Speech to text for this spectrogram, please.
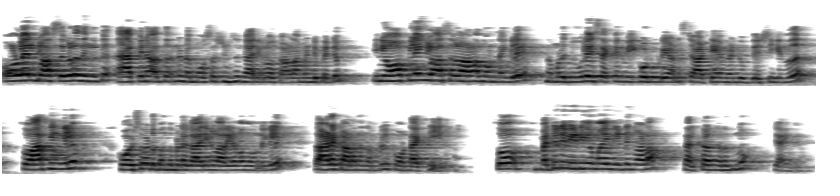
ഓൺലൈൻ ക്ലാസ്സുകൾ നിങ്ങൾക്ക് ആപ്പിനകത്ത് തന്നെ ഡെമോസ്ട്രേഷൻസും കാര്യങ്ങളൊക്കെ കാണാൻ വേണ്ടി പറ്റും. ഇനി ഓഫ്ലൈൻ ക്ലാസ്സുകളാണെന്നുണ്ടെങ്കിൽ നമ്മൾ ജൂലൈ സെക്കൻഡ് വീക്കോട് കൂടിയാണ് സ്റ്റാർട്ട് ചെയ്യാൻ വേണ്ടി ഉദ്ദേശിക്കുന്നത്. സോ ആർക്കെങ്കിലും കോഴ്സുമായിട്ട് ബന്ധപ്പെട്ട കാര്യങ്ങൾ അറിയണമെന്നുണ്ടെങ്കിൽ താഴെ കാണുന്ന നമ്പറിൽ കോൺടാക്ട് ചെയ്യുക. സോ മറ്റൊരു വീഡിയോയുമായി വീണ്ടും കാണാം. തൽക്കാലം നിർത്തുന്നു. താങ്ക്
